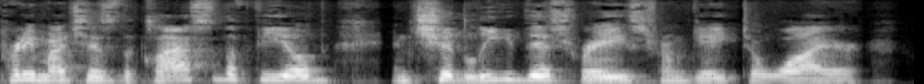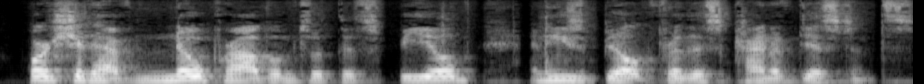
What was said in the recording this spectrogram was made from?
pretty much is the class of the field and should lead this race from gate to wire. Horse should have no problems with this field, and he's built for this kind of distance.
